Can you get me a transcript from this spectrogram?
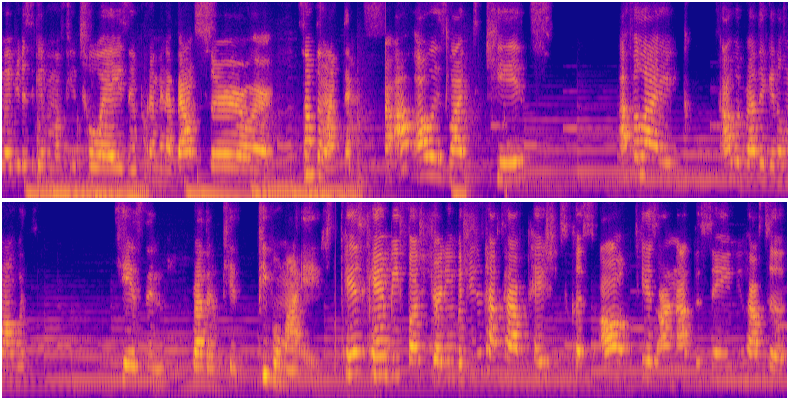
Maybe just give them a few toys and put them in a bouncer or something like that. I've always liked kids. I feel like I would rather get along with kids than rather kids people my age. Kids can be frustrating, but you just have to have patience because all kids are not the same. You have to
